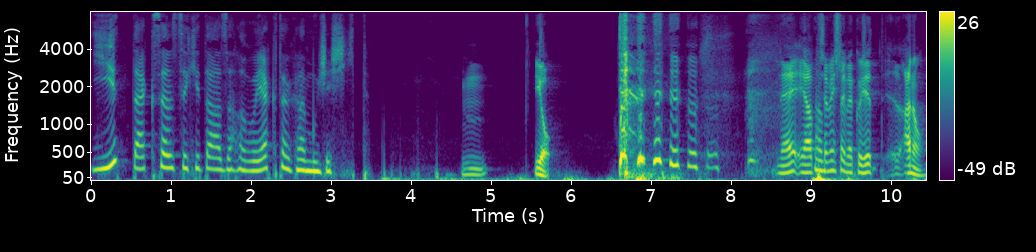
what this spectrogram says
jít, tak jsem si chytala za hlavu, jak takhle můžeš jít. Hmm. Jo. ne, já no. přemýšlím, jako, že ano,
